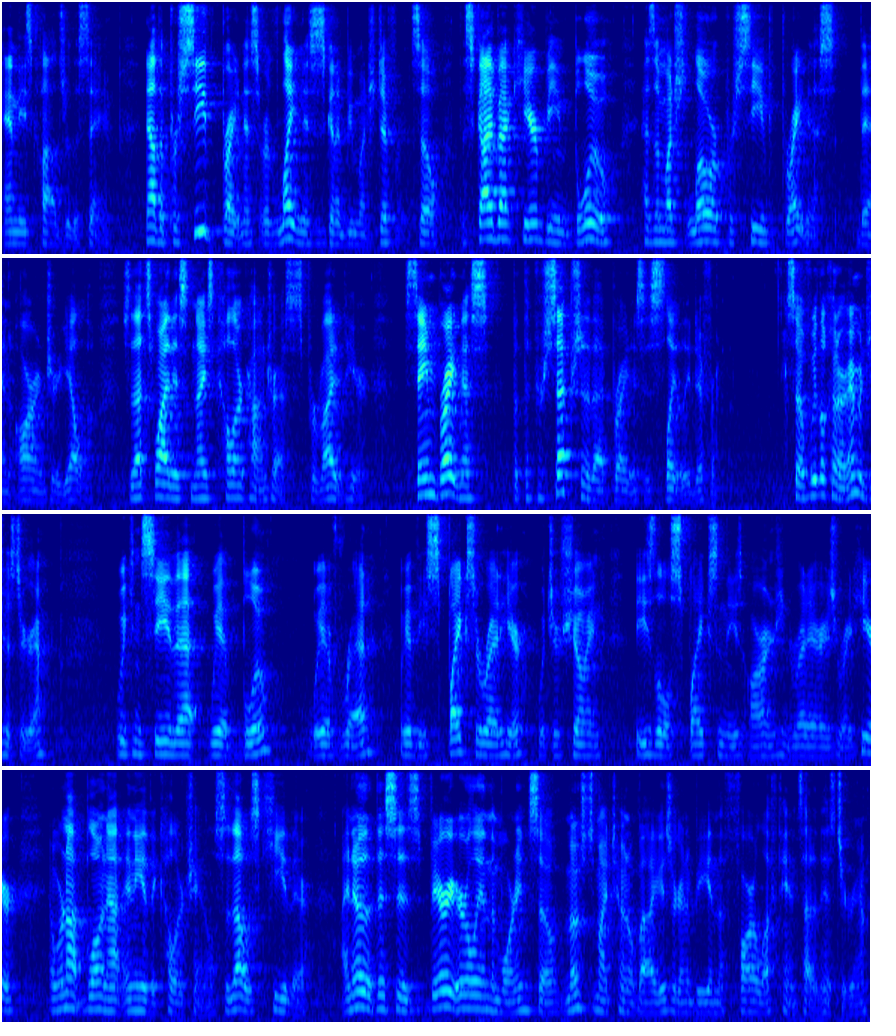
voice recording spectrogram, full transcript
and these clouds are the same. Now the perceived brightness or lightness is going to be much different. So the sky back here being blue has a much lower perceived brightness than orange or yellow. So that's why this nice color contrast is provided here. Same brightness, but the perception of that brightness is slightly different. So if we look at our image histogram, we can see that we have blue, we have red, we have these spikes of red here, which are showing these little spikes in these orange and red areas right here, and we're not blowing out any of the color channels. So that was key there. I know that this is very early in the morning, so most of my tonal values are going to be in the far left-hand side of the histogram.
